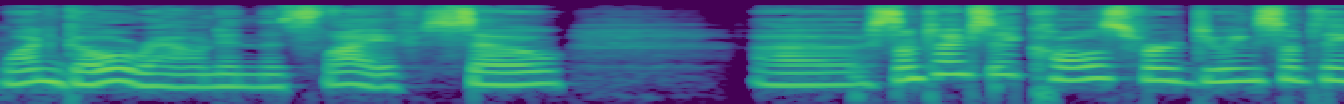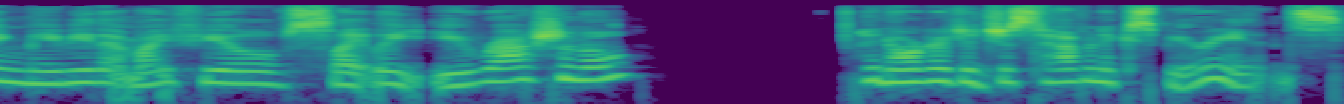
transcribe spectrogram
one go around in this life. So, uh, sometimes it calls for doing something maybe that might feel slightly irrational in order to just have an experience.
